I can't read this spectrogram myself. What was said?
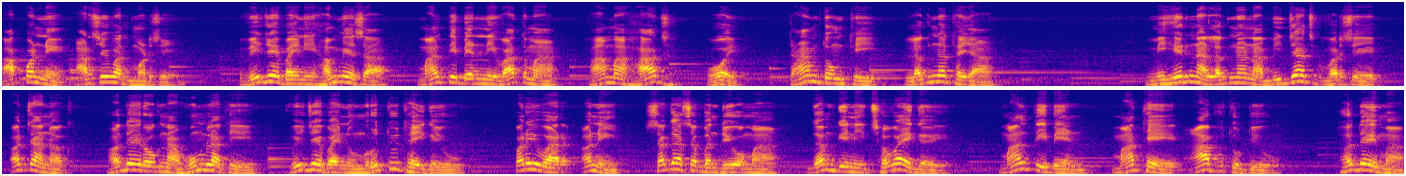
આપણને આશીર્વાદ મળશે. વિજયભાઈની હંમેશા માલતીબેનની વાતમાં હામાં હાજ હોય, ધામધૂમથી લગ્ન થયા. મિહિરના લગ્નના બીજા જ વર્ષે અચાનક હૃદયરોગના હુમલાથી વિજયભાઈનું મૃત્યુ થઈ ગયું. પરિવાર અને સગા સંબંધીઓમાં ગમગીની છવાઈ ગઈ. માલતીબેન માથે આભ તૂટ્યું. હૃદયમાં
